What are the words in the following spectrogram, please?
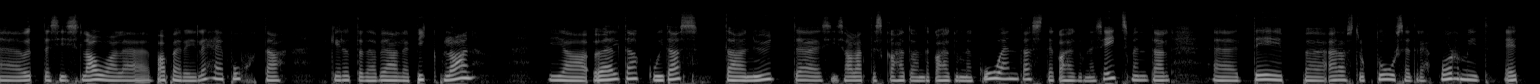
võtta siis lauale paberilehe puhta, kirjutada peale pikk plaan ja öelda, kuidas ta nüüd äh, siis alates kahe tuhande kahekümne kuuendast ja kahekümne seitsmendal äh, teeb äh, ära struktuursed reformid, et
